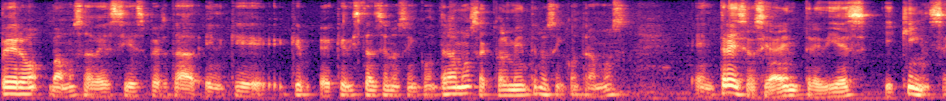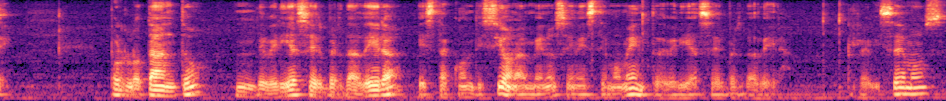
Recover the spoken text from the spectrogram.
Pero vamos a ver si es verdad en qué, qué, distancia nos encontramos. Actualmente nos encontramos en 13, o sea, entre 10 y 15. Por lo tanto, debería ser verdadera esta condición, al menos en este momento debería ser verdadera. Revisemos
